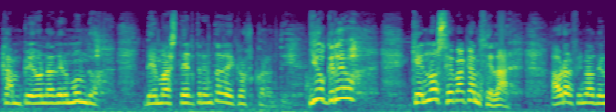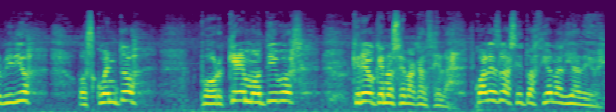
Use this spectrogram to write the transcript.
campeona del mundo de Master 30 de Cross Country. Yo creo que no se va a cancelar. Ahora al final del vídeo os cuento por qué motivos creo que no se va a cancelar. ¿Cuál es la situación a día de hoy?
